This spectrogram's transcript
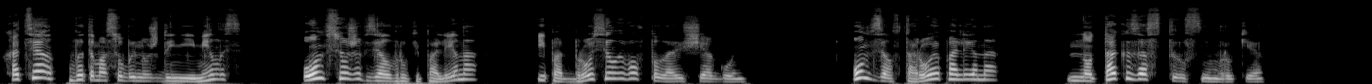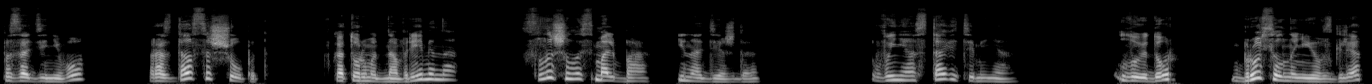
Хотя в этом особой нужды не имелось, он все же взял в руки полено и подбросил его в пылающий огонь. Он взял второе полено, но так и застыл с ним в руке. Позади него раздался шепот, в котором одновременно слышалась мольба и надежда. «Вы не оставите меня?» Луидор бросил на нее взгляд,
